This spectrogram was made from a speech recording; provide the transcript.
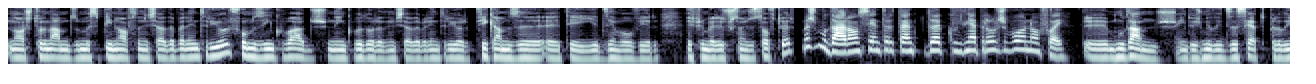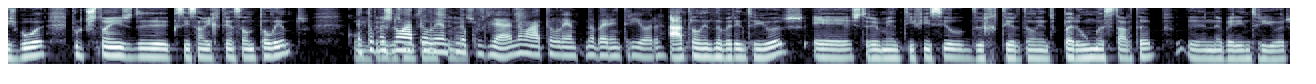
Nós tornámos uma spin-off da Universidade da Beira Interior, fomos incubados na incubadora da Universidade da Beira Interior, ficámos a, até aí a desenvolver as primeiras versões do software. Mas mudaram-se, entretanto, da Covilhã para Lisboa, não foi? Uh, mudámos em 2017 para Lisboa por questões de aquisição e retenção de talento então, mas não há talento na Covilhã, não há talento na Beira Interior? Há talento na Beira Interior, é extremamente difícil de reter talento para uma startup eh, na Beira Interior,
